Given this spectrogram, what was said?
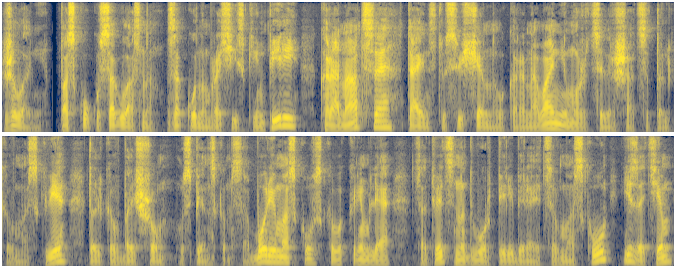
желание. Поскольку, согласно законам Российской империи, коронация, таинство священного коронования может совершаться только в Москве, только в Большом Успенском соборе Московского Кремля. Соответственно, двор перебирается в Москву и затем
